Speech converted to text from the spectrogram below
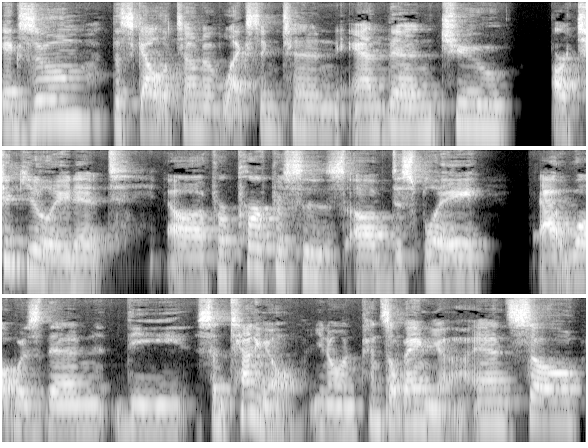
exhume the skeleton of Lexington and then to articulate it uh, for purposes of display at what was then the Centennial, you know, in Pennsylvania. And so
